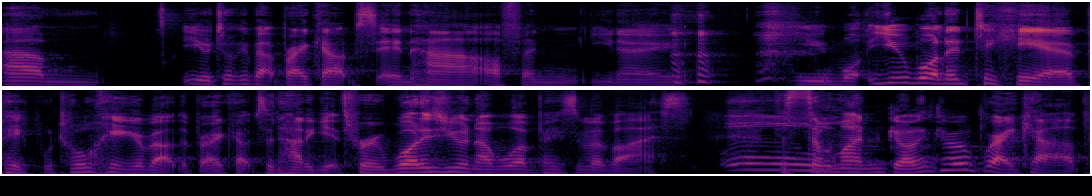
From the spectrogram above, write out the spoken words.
Um, you were talking about breakups and how often, you know, you you wanted to hear people talking about the breakups and how to get through. What is your number one piece of advice for someone going through a breakup,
